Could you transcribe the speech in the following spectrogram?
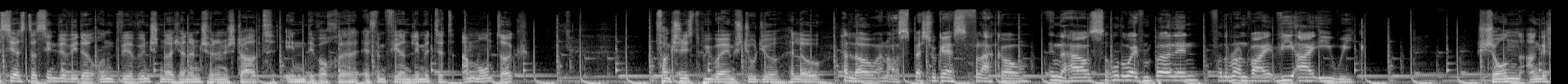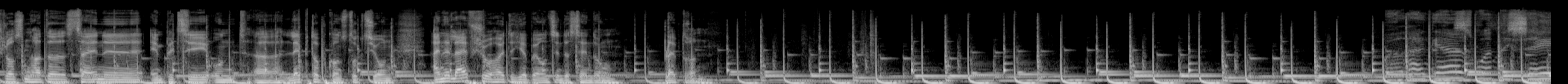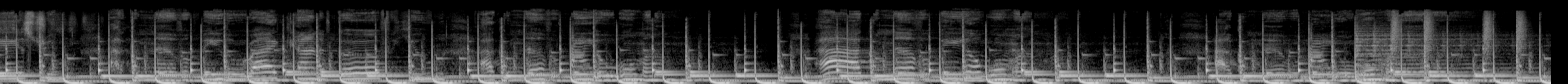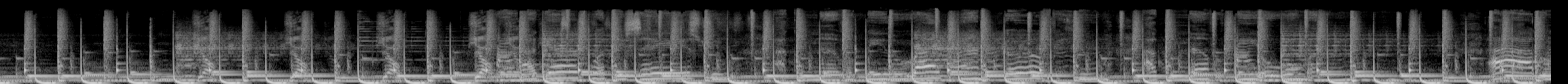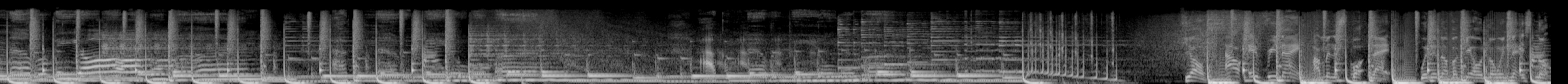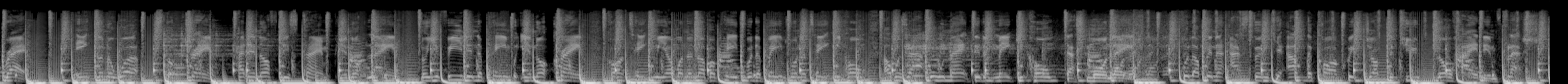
Yes, yes, da sind wir wieder und wir wünschen euch einen schönen Start in die Woche. FM4 Unlimited am Montag. Functionist Beware im Studio. Hello. Hello, and our special guest Flacco in the house, all the way from Berlin for the Run by VIE Week. Schon angeschlossen hat er seine MPC und äh, Laptop-Konstruktion. Eine Live-Show heute hier bei uns in der Sendung. Bleibt dran. in flash.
